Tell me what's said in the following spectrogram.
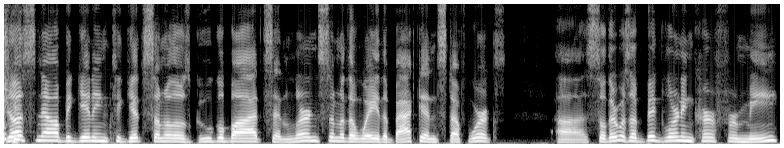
just now beginning to get some of those Google bots and learn some of the way the backend stuff works. Uh, so there was a big learning curve for me,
